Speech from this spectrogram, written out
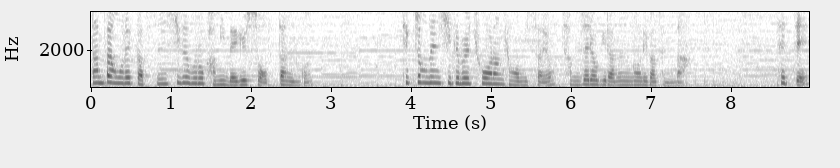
땀방울의 값은 시급으로 감히 매길 수 없다는 것. 책정된 시급을 초월한 경험이 쌓여 잠재력이라는 응어리가 된다. 셋째,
